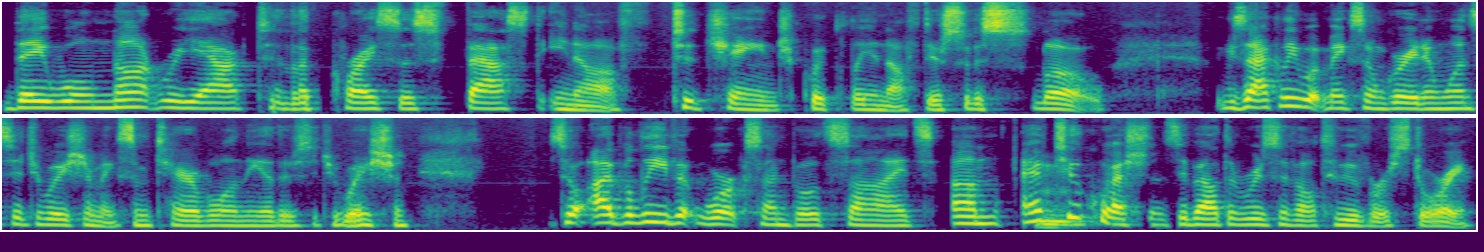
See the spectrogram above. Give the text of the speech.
they will not react to the crisis fast enough to change quickly enough. They're sort of slow. Exactly what makes them great in one situation makes them terrible in the other situation. So I believe it works on both sides. Um, I have mm. two questions about the Roosevelt Hoover story.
